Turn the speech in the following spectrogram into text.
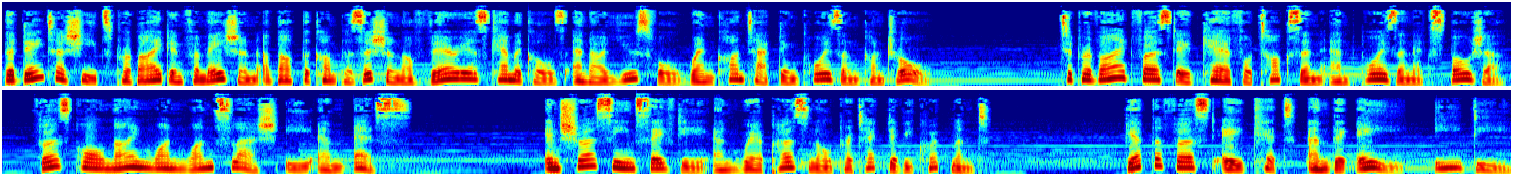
The data sheets provide information about the composition of various chemicals and are useful when contacting poison control. To provide first aid care for toxin and poison exposure, first call 911/EMS. Ensure scene safety and wear personal protective equipment. Get the first aid kit and the AED.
